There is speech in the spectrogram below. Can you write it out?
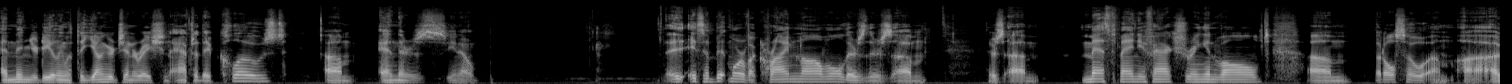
and then you're dealing with the younger generation after they've closed um, and there's you know it's a bit more of a crime novel. There's there's um there's um meth manufacturing involved um, but also um, uh,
